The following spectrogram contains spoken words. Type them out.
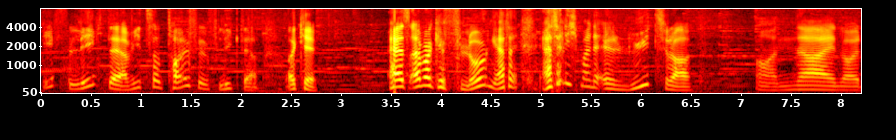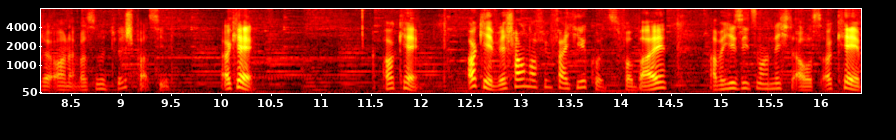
Wie fliegt er? Wie zum Teufel fliegt er? Okay. Er ist einfach geflogen. Er hatte, er hatte nicht mal eine Elytra. Oh nein, Leute. Oh nein, was ist mit Twitch passiert? Okay. Okay. Okay, wir schauen auf jeden Fall hier kurz vorbei. Aber hier sieht es noch nicht aus. Okay.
